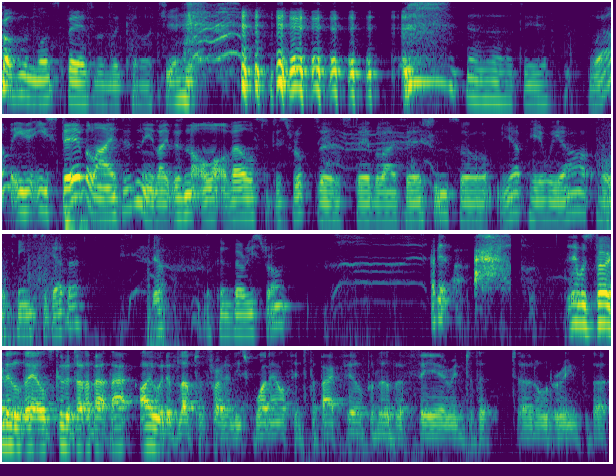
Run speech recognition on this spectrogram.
Problem was Space was the coach, yeah. oh dear. Well, he, he's stabilised, isn't he? Like, there's not a lot of else to disrupt the stabilisation. So, yep, here we are, whole teams together, Yeah. looking very strong. I mean, there was very little the elves could have done about that. I would have loved to have thrown at least one elf into the backfield, put a little bit of fear into the turn ordering for the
